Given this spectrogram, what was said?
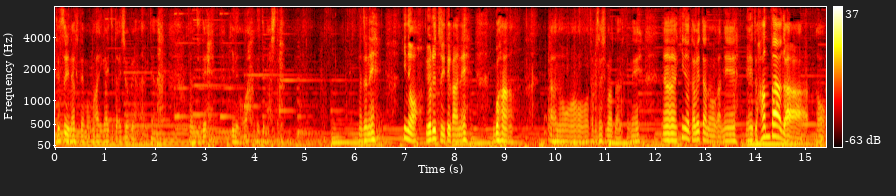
手すりなくてもまあ意外と大丈夫やなみたいな 感じで昨日は寝てました。またね昨日夜着いてからねご飯あのー、食べさせてもらったんですけどね。あ昨日食べたのがね、えーと、ハンバーガーの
